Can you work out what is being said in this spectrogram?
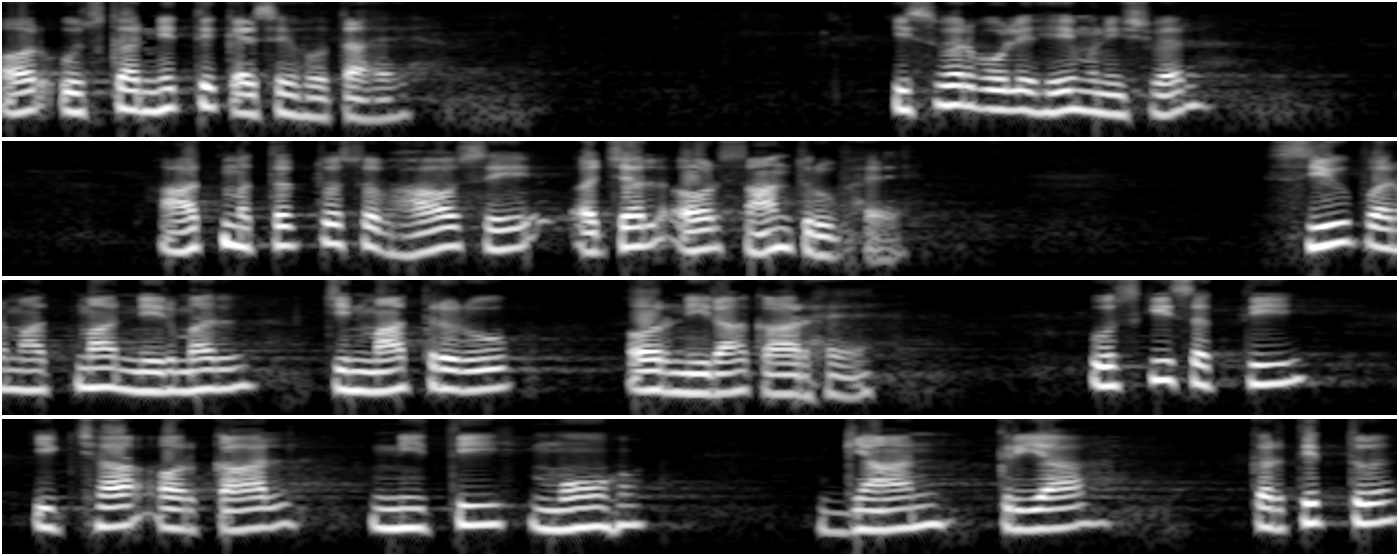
और उसका नित्य कैसे होता है? ईश्वर बोले, हे मुनीश्वर आत्म तत्व स्वभाव से अचल और शांत रूप है। शिव परमात्मा निर्मल, चिन्मात्र रूप और निराकार है। उसकी शक्ति, इच्छा और काल, नीति, मोह, ज्ञान, क्रिया, कर्तृत्व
